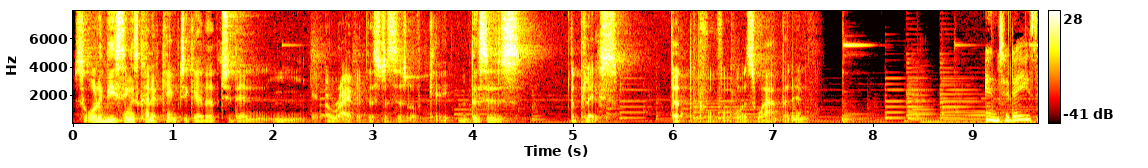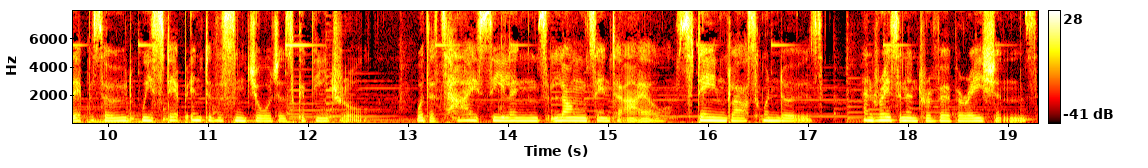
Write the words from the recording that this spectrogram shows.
So all of these things kind of came together to then mm, arrive at this decision of okay, this is the place that the performance will happen in. In today's episode, we step into the St. George's Cathedral with its high ceilings, long centre aisle, stained glass windows, and resonant reverberations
